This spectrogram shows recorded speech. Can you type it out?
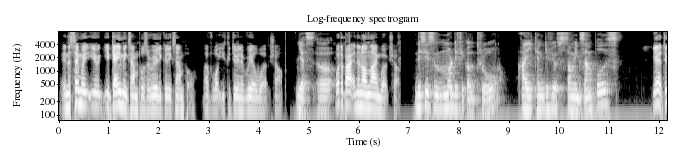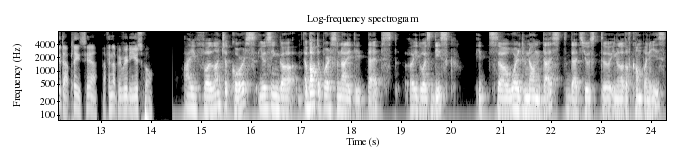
In the same way, your, your game example is a really good example of what you could do in a real workshop. Yes. Uh, what about in an online workshop? This is more difficult, true. I can give you some examples. Yeah, do that, please. Yeah, I think that'd be really useful. I've uh, launched a course using uh, about a personality test. Uh, it was DISC. It's a world-renowned test that's used uh, in a lot of companies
